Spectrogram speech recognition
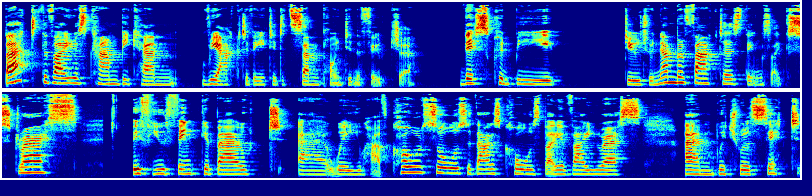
But the virus can become reactivated at some point in the future. This could be due to a number of factors, things like stress. If you think about uh, where you have cold sores, so that is caused by a virus, um, which will sit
